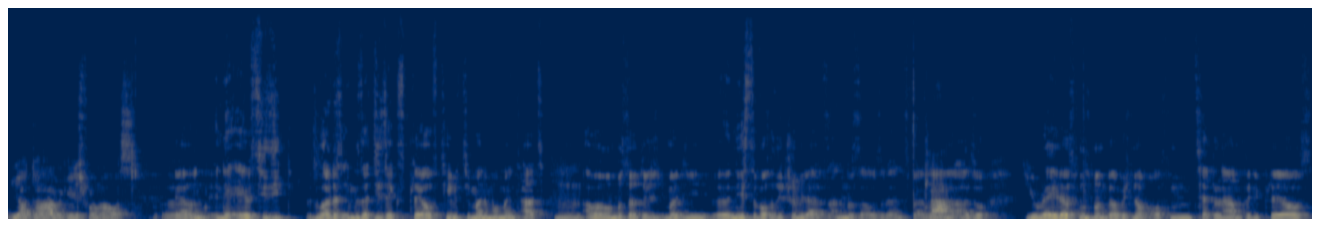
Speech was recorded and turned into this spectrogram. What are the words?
Ja, da gehe ich von aus. Ja, Ähm, und in der AFC sieht, du hattest eben gesagt, die sechs Playoff-Teams, die man im Moment hat, Mhm. aber man muss natürlich immer die, äh, nächste Woche sieht schon wieder alles anderes aus oder in zwei Klar. Wochen. ne? Also die Raiders muss man, glaube ich, noch auf dem Zettel haben für die Playoffs.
